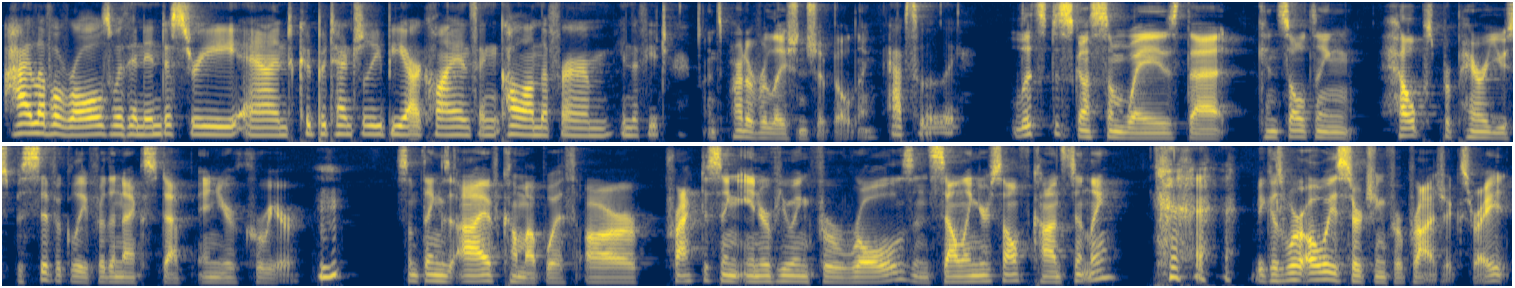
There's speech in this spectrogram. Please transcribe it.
high level roles within industry and could potentially be our clients and call on the firm in the future. It's part of relationship building. Absolutely. Let's discuss some ways that consulting helps prepare you specifically for the next step in your career. Mm-hmm. Some things I've come up with are practicing interviewing for roles and selling yourself constantly. because we're always searching for projects, right?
